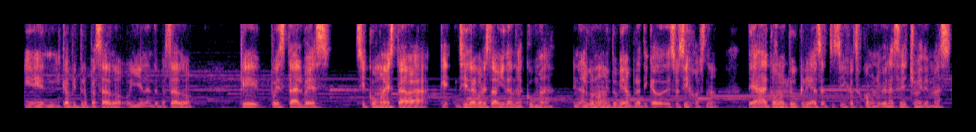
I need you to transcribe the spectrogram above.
en el capítulo pasado y el antepasado que pues tal vez si Kuma estaba, que si Dragon estaba ayudando a Kuma, en algún momento hubieran platicado de sus hijos, ¿no? De, ah, cómo Sí. tú crías a tus hijos o cómo lo hubieras hecho y demás.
